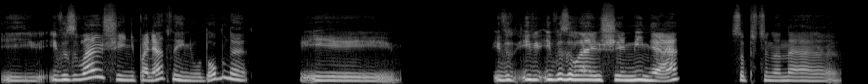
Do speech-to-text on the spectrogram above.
и и вызывающее, и непонятное, и неудобное, и и вы и и вызывающее меня, собственно, на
